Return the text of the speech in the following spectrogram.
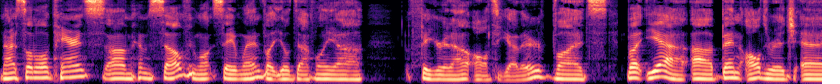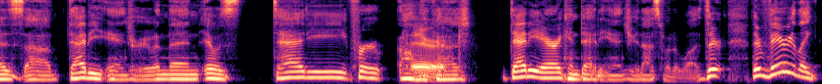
nice little appearance um, himself. We won't say when, but you'll definitely uh, figure it out all together. But but yeah, uh, Ben Aldridge as uh, Daddy Andrew, and then it was Daddy for oh Eric. my gosh, Daddy Eric and Daddy Andrew. That's what it was. They're they're very like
